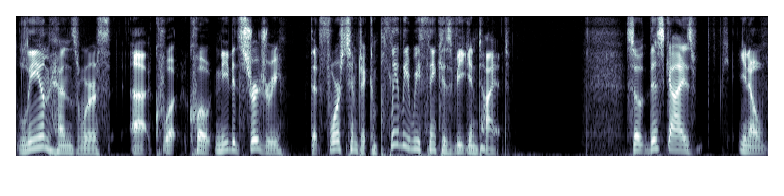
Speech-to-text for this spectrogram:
Liam Hemsworth uh, quote quote needed surgery that forced him to completely rethink his vegan diet. So this guy's, you know,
